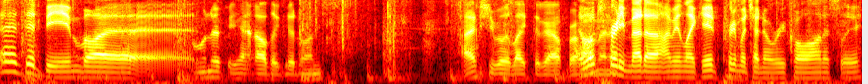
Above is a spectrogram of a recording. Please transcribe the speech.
Eh, it did beam, but I wonder if he had all the good ones. I actually really like the Grau for a it hot looked minute. pretty meta. I mean, like, it pretty much had no recoil, honestly.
